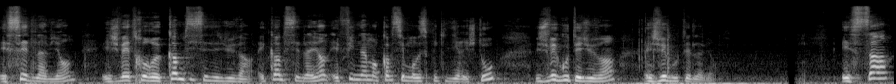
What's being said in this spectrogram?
Et c'est de la viande. Et je vais être heureux comme si c'était du vin. Et comme si c'est de la viande. Et finalement, comme c'est mon esprit qui dirige tout, je vais goûter du vin et je vais goûter de la viande. Et ça,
